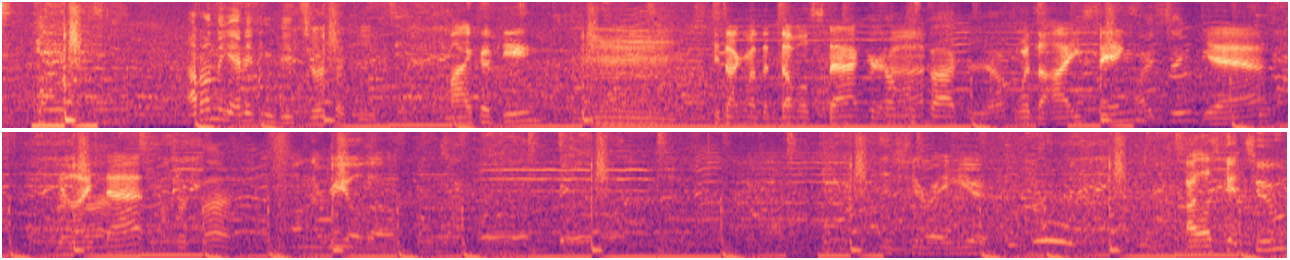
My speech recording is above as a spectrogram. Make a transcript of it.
I don't think anything beats your cookie. My cookie. Mmm. You talking about the double stacker, Double huh? stacker, yep. With the icing. Icing? Yeah. You like that? What's that? On the real though. This shit right here. All right, let's get two.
